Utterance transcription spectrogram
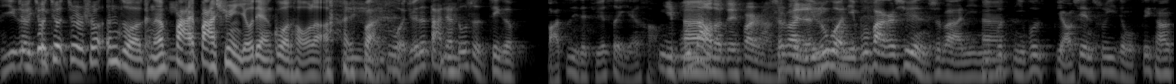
一个就就就就是说，恩佐可能罢罢训有点过头了。嗯不，我觉得大家都是这个把自己的角色演好，你不闹到这份儿上，是吧？你如果你不霸个训，是吧？你你不嗯你不表现出一种非常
